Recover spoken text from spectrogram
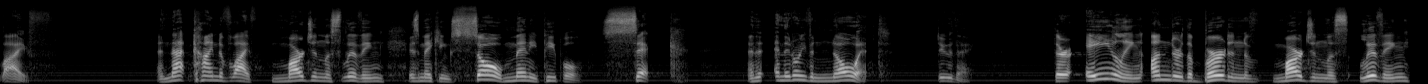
life. And that kind of life, marginless living, is making so many people sick. And, and they don't even know it, do they? They're ailing under the burden of marginless living,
